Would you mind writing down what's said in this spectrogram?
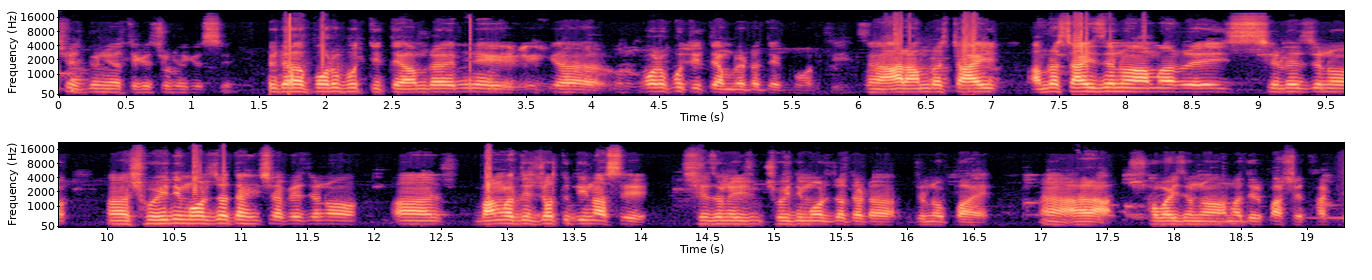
শেষ দুনিয়া থেকে চলে গেছে। এটা পরবর্তীতে আমরা এমনি পরবর্তীতে আমরা এটা দেখব আর কি। হ্যাঁ, আর আমরা চাই আমরা চাই যেন আমার এই ছেলের যেন শহীদি মর্যাদা হিসাবে যেন বাংলাদেশ যতদিন আছে সেজন্য এই শহীদি মর্যাদাটা যেন পায় আর সবাই যেন আমাদের পাশে থাকে।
